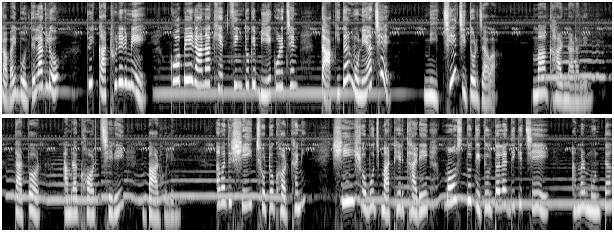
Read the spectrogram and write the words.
সবাই বলতে লাগল, তুই কাঠুরের মেয়ে কবে রানা ক্ষেত সিং তোকে বিয়ে করেছেন তা কি তার মনে আছে? মিছে চিতর যাওয়া। মা ঘাড় নাড়ালেন। তারপর আমরা ঘর ছেড়ে বার হলেন। আমাদের সেই ছোট ঘরখানি, সেই সবুজ মাঠের ধারে মস্ত তেঁতুলতলার দিকে চেয়ে আমার মনটা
